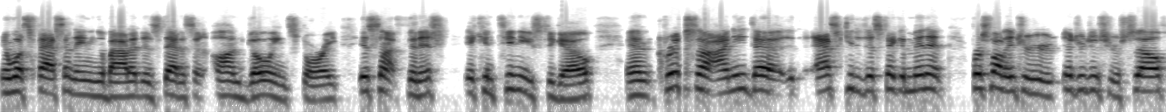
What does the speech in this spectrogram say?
And what's fascinating about it is that it's an ongoing story, it's not finished. It continues to go. And Chris, uh, I need to ask you to just take a minute. First of all, intro- introduce yourself,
